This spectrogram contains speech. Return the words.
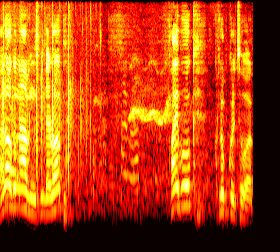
Hallo, guten Abend, ich bin der Rob. Freiburg, Clubkultur.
